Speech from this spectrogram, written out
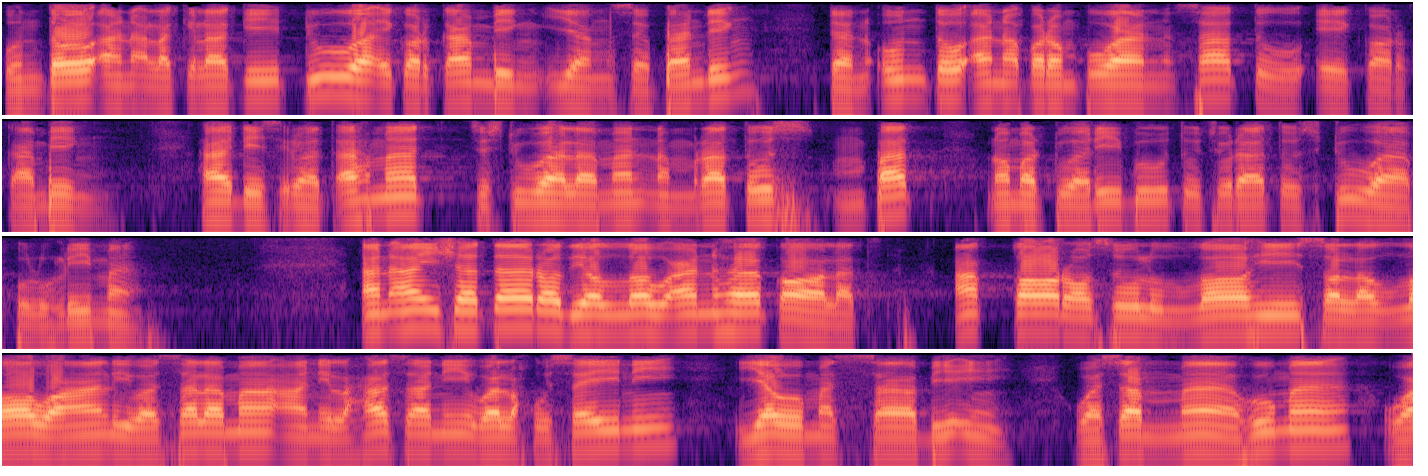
Untuk anak laki-laki dua ekor kambing yang sebanding dan untuk anak perempuan satu ekor kambing. Hadis riwayat Ahmad juz 2 halaman 604 nomor 2725. An Aisyah radhiyallahu anha qalat Aqqa Rasulullah sallallahu alaihi wasallam anil Hasani wal Husaini yaumas sabi'i wa sammahuma wa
